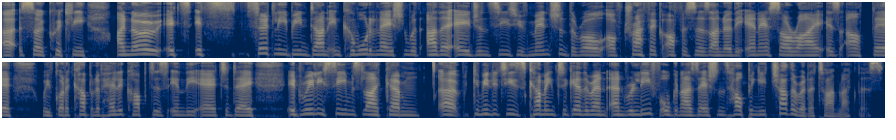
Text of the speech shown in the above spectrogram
uh, so quickly. I know it's, it's certainly been done in coordination with other agencies You've mentioned the role of traffic officers. I know the NSRI is out there. We've got a couple of helicopters in the air today. It really seems like um, uh, communities coming together and, and relief organizations helping each other at a time like this.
